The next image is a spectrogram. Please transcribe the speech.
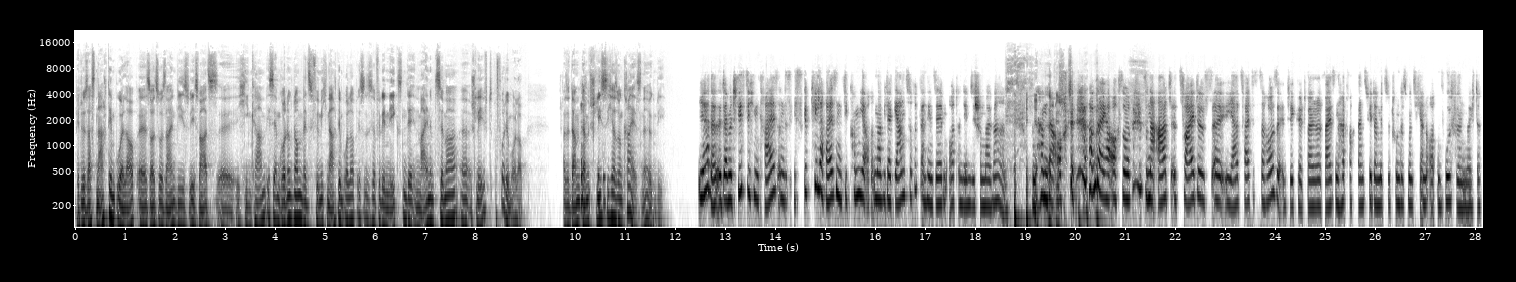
Wenn du sagst, nach dem Urlaub äh, soll so sein, wie es, wie es war, als äh, hinkam, ist ja im Grunde genommen, wenn es für mich nach dem Urlaub ist, ist es ja für den Nächsten, der in meinem Zimmer äh, schläft, vor dem Urlaub. Also damit, damit schließt sich ja so ein Kreis, ne, irgendwie. Ja, da, damit schließt sich ein Kreis und es, es, gibt viele Reisen, die kommen ja auch immer wieder gern zurück an denselben Ort, an dem sie schon mal waren. Und ja, haben da auch haben da ja auch so so eine Art zweites äh, ja zweites Zuhause entwickelt, weil Reisen hat auch ganz viel damit zu tun, dass man sich an Orten wohlfühlen möchte.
